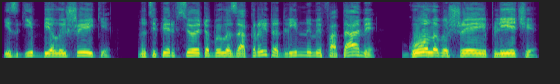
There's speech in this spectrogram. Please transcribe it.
изгиб белой шейки, но теперь все это было закрыто длинными фатами, головы, шеи, плечи.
